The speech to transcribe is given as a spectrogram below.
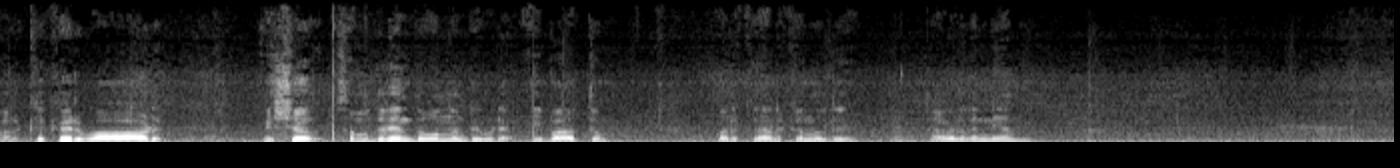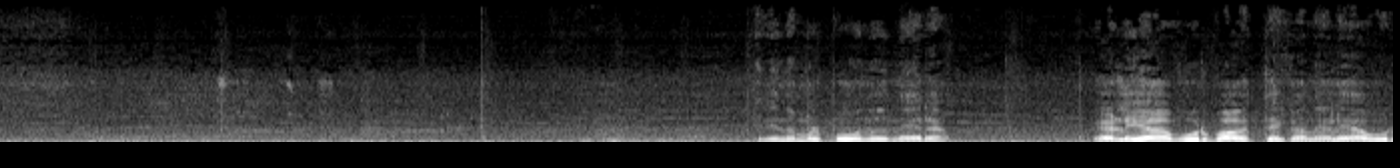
വർക്കൊക്കെ ഒരുപാട് വിശ്വ സമുദ്രം തോന്നുന്നുണ്ട് ഇവിടെ. ഈ ഭാഗത്തും വർക്ക് നടക്കുന്നത്. അവർ തന്നെയാണ്. ഇനി നമ്മൾ പോകുന്നത് നേരെ എളയാവൂർ ഭാഗത്തേക്കാണ്. എളയാവൂർ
